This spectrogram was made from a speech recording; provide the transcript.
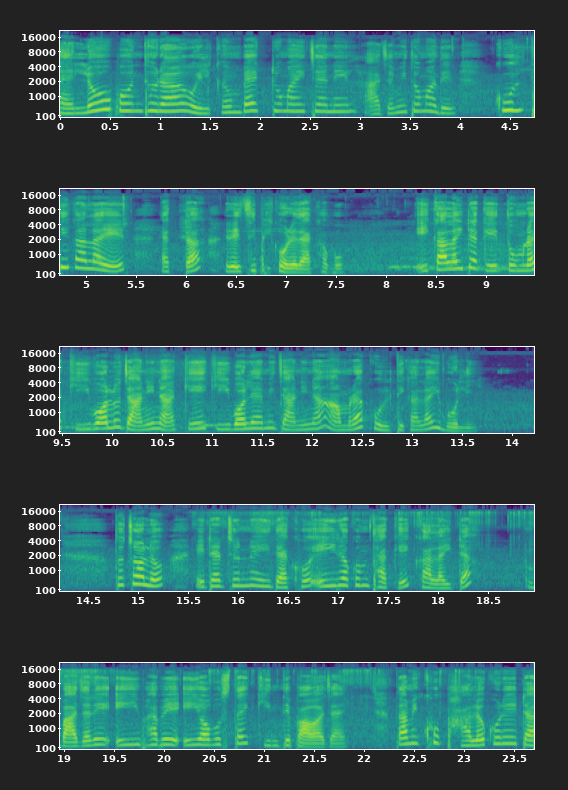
হ্যালো বন্ধুরা, welcome back to my channel. আজ আমি তোমাদের কুলতি কালাইয়ের একটা রেসিপি করে দেখাবো। এই কালাইটাকে তোমরা কি বলো জানি না, কে কি বলে আমি জানি না, আমরা কুলতি কালাই বলি। তো চলো, এটার জন্য এই দেখো এই রকম থাকে কালাইটা। বাজারে এইভাবে, এই অবস্থায় কিনতে পাওয়া যায়। তা আমি খুব ভালো করে এটা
